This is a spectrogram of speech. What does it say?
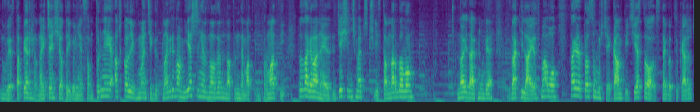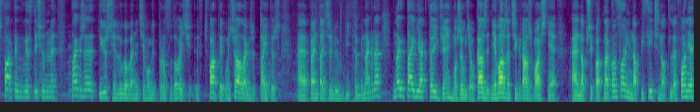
21. Najczęściej o tej godzinie są turnieje, aczkolwiek w momencie, gdy to nagrywam, jeszcze nie znalazłem na ten temat informacji. Do zagrania jest 10 mecz, czyli standardowo. No i tak jak mówię, za killa jest mało, także po prostu musicie kampić. Jest to z tego co kojarzę czwartek 27, także już niedługo będziecie mogli po prostu zdobyć w czwartek środę, także tutaj też e, pamiętajcie, żeby wbić sobie na grę. No i tutaj jak ktoś wziąć może udział każdy, nieważne czy grasz właśnie e, na przykład na konsoli, na PC czy na telefonie,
